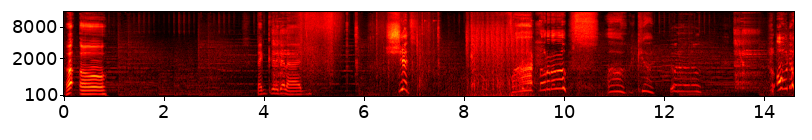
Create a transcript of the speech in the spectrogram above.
Uh oh. Tanker dah jalan. Shit. Fuck! No, no, no, no! Oh my god! No, no, no, no! Oh no!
